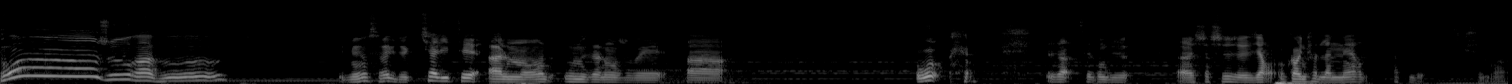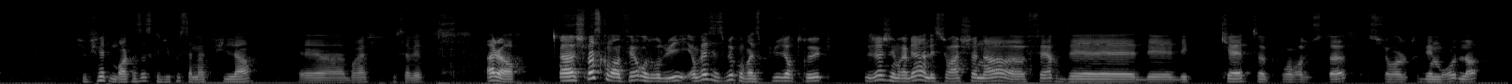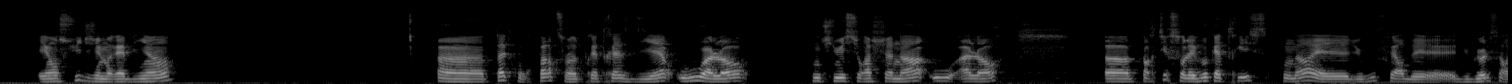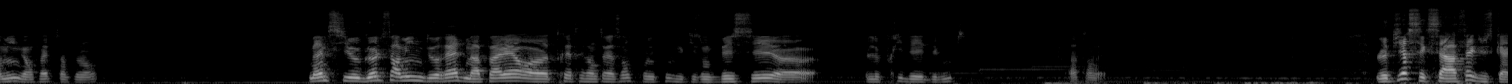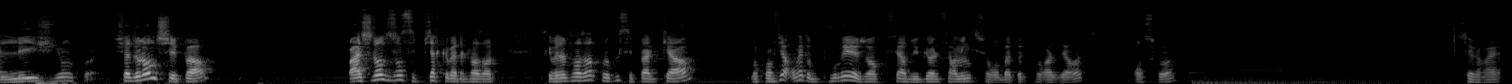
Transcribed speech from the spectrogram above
Bonjour à vous et bienvenue ce live de qualité allemande où nous allons jouer à... Oh C'est ça, c'est le nom du jeu. Euh, chercher, je vais dire encore une fois de la merde. Attendez, excusez-moi. Je vais plus mettre mon bras comme ça parce que du coup ça m'appuie là. Et euh, bref, vous savez. Alors, euh, je sais pas ce qu'on va faire aujourd'hui. En fait, ça se peut qu'on fasse plusieurs trucs. Déjà, j'aimerais bien aller sur Ashana, euh, faire des, des, des pour avoir du stuff sur le truc d'émeraude là. Et ensuite, j'aimerais bien euh, peut-être qu'on reparte sur notre prêtresse d'hier ou alors continuer sur Ashana ou alors euh, partir sur les vocatrices qu'on a et du coup faire des, du gold farming en fait simplement. Même si le gold farming de Red m'a pas l'air euh, très très intéressant pour le coup vu qu'ils ont baissé le prix des, des loots. Attendez. Le pire, c'est que ça affecte jusqu'à Légion, quoi. Shadowlands, je sais pas. Ah, Shadowlands, disons, c'est pire que Battle for Azeroth. Parce que Battle for Azeroth, pour le coup, c'est pas le cas. Donc, on, vient- en fait, on pourrait, genre, faire du gold farming sur Battle for Azeroth, en soi. C'est vrai.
